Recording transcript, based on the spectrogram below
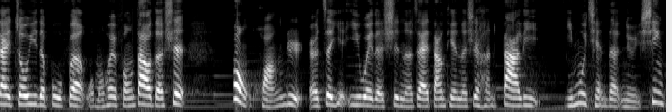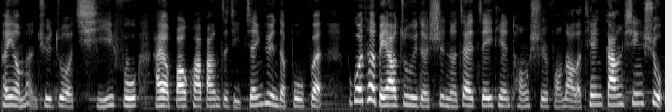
在周一的部分，我们会逢到的是凤凰日，而这也意味的是呢，在当天呢是很大力荧幕前的女性朋友们去做祈福，还有包括帮自己增运的部分。不过特别要注意的是呢，在这一天同时逢到了天罡星数，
